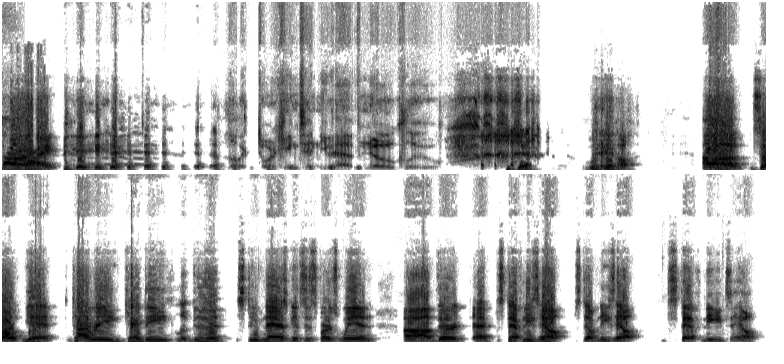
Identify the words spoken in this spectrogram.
All right. Lord Dorkington, you have no clue. well, uh, so yeah, Kyrie, KD look good. Steve Nash gets his first win. Uh, they're uh, Steph needs help. Steph needs help. Steph needs help.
